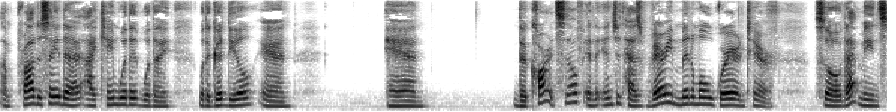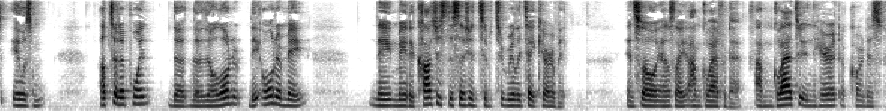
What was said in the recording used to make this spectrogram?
I'm proud to say that I came with it with a with a good deal and and the car itself and the engine has very minimal wear and tear. So that means it was up to that point the the, the owner the owner made they made a conscious decision to, to really take care of it. And so and I was like, I'm glad for that. I'm glad to inherit a car that's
